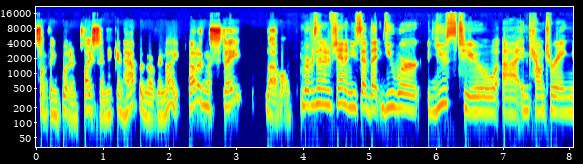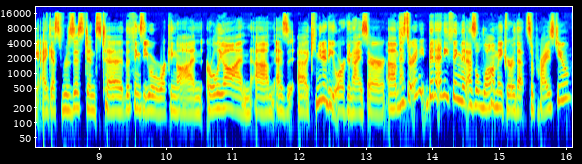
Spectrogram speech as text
something put in place and it can happen overnight. Out in the state, level. Representative Shannon, you said that you were used to uh, encountering, I guess, resistance to the things that you were working on early on um, as a community organizer. Um, has there any, been anything that, as a lawmaker, that surprised you?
